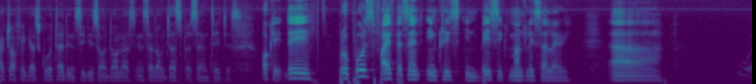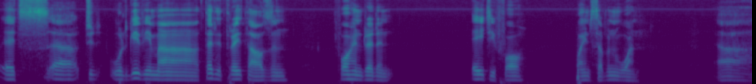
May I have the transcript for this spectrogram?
actual figures quoted in cedis or dollars instead of just percentages? Okay. They proposed five percent increase in basic monthly salary. Uh, it's uh, to would give him uh, thirty-three thousand four hundred and eighty-four point seven one uh,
